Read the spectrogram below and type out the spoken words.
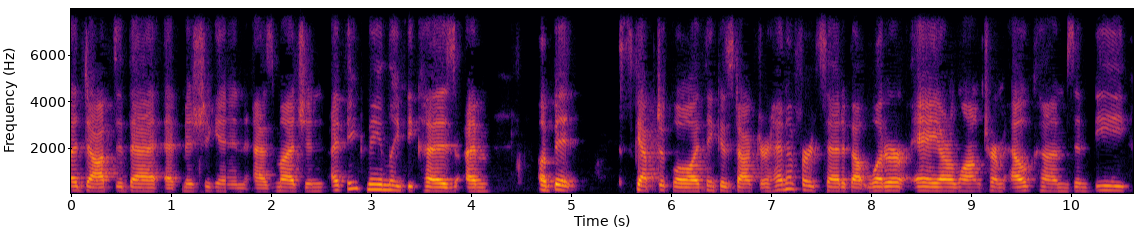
adopted that at Michigan as much. And I think mainly because I'm a bit skeptical, I think, as Dr. Heniford said, about what are A, our long term outcomes, and B,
